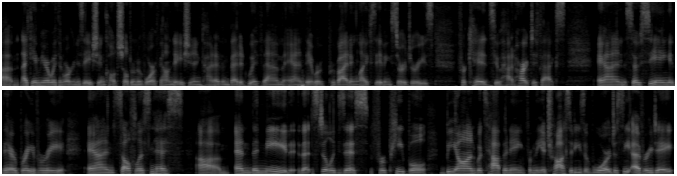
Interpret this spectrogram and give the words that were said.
um, I came here with an organization called Children of War Foundation and kind of embedded with them, and they were providing life saving surgeries for kids who had heart defects. And so seeing their bravery and selflessness um, and the need that still exists for people beyond what's happening from the atrocities of war, just the everyday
